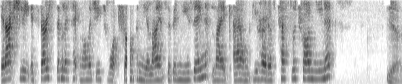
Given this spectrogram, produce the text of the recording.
It actually, it's very similar technology to what Trump and the Alliance have been using. Like, um, you heard of Teslatron units? Yes.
